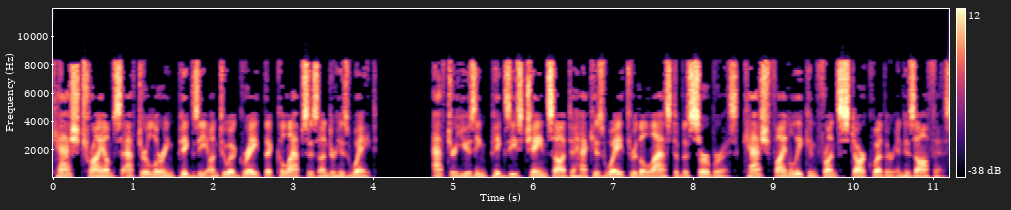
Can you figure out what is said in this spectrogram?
Cash triumphs after luring Piggsy onto a grate that collapses under his weight. After using Piggsy's chainsaw to hack his way through the last of the Cerberus, Cash finally confronts Starkweather in his office.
